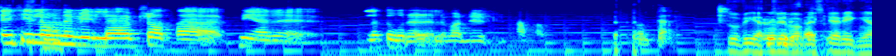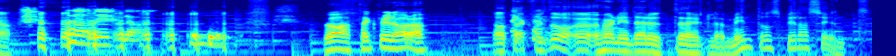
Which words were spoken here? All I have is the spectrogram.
Säg till om du vill eh, prata mer datorer eller vad vill prata om. Då vet vi vad vi ska ringa. Ja, det är bra. Bra, tack för idag då. Ja, tack för idag. Hör ni där ute, glöm inte att spela synt.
